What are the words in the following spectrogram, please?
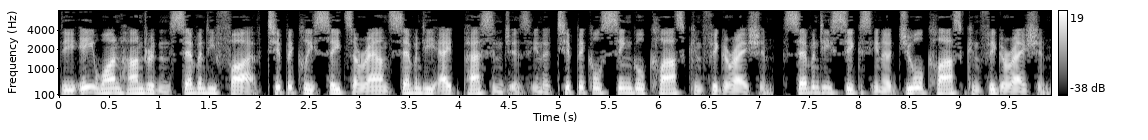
The E175 typically seats around 78 passengers in a typical single-class configuration, 76 in a dual-class configuration,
